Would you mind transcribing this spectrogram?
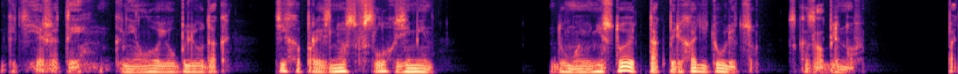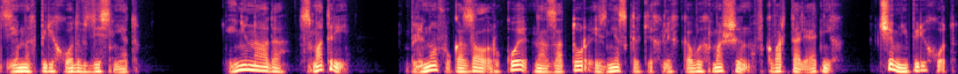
«Где же ты, гнилой ублюдок?» — тихо произнес вслух Зимин. «Думаю, не стоит так переходить улицу», — сказал Блинов. «Подземных переходов здесь нет». «И не надо. Смотри». Блинов указал рукой на затор из нескольких легковых машин в квартале от них. «Чем не переход?»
